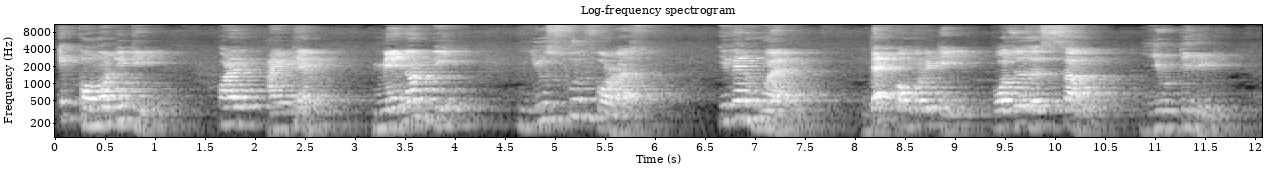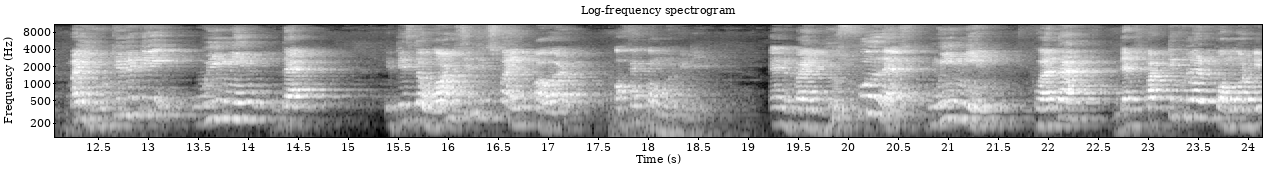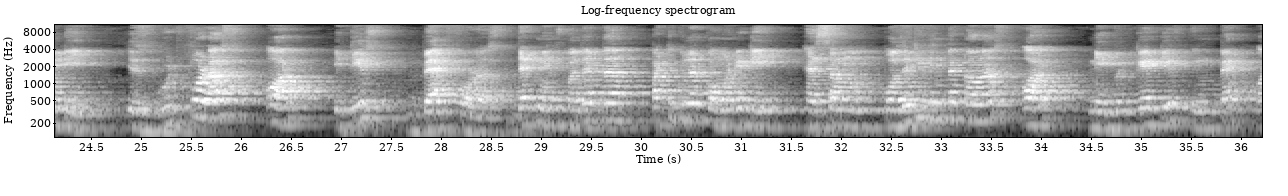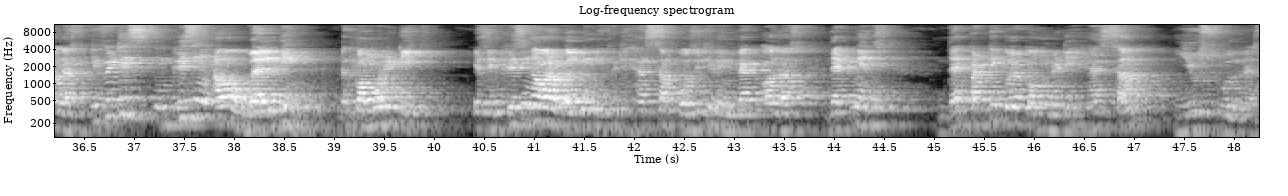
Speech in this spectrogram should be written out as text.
A commodity or an item may not be useful for us even when that commodity possesses some utility. By utility, we mean that it is the one satisfying power of a commodity. And by usefulness, we mean whether that particular commodity is good for us or it is bad for us. That means whether the particular commodity has some positive impact on us or negative impact on us. If it is increasing our well-being, the commodity is increasing our well-being if it has some positive impact on us, that means that particular commodity has some usefulness.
